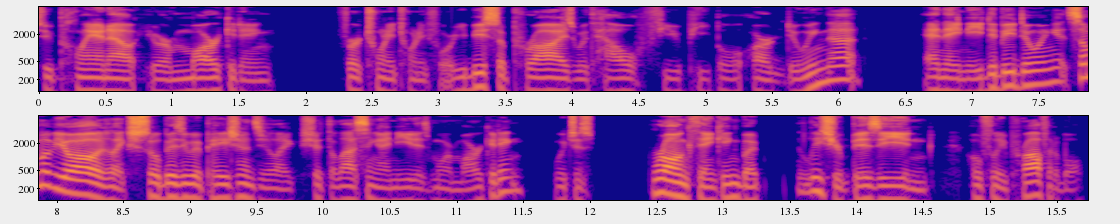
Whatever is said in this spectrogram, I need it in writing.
to plan out your marketing for 2024. You'd be surprised with how few people are doing that and they need to be doing it. Some of you all are like so busy with patients, you're like, shit, the last thing I need is more marketing, which is wrong thinking, but at least you're busy and hopefully profitable.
